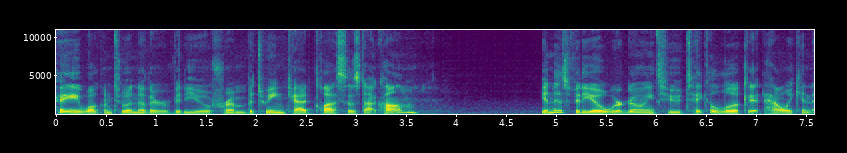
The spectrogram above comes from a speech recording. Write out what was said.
Hey, welcome to another video from BetweenCADClasses.com. In this video, we're going to take a look at how we can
